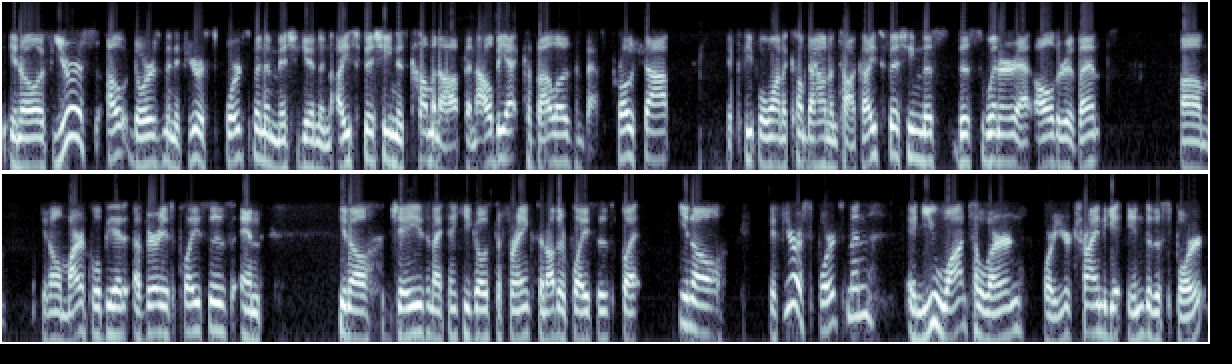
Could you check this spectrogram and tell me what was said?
you know, if you're an outdoorsman, if you're a sportsman in Michigan and ice fishing is coming up, and I'll be at Cabela's and Bass Pro Shop. If people want to come down and talk ice fishing this this winter at all their events, um, you know, Mark will be at, at various places, and you know, Jay's, and I think he goes to Frank's and other places. But you know, if you're a sportsman and you want to learn or you're trying to get into the sport,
